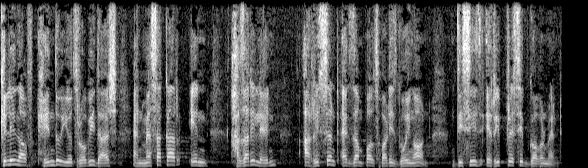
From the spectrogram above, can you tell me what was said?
killing of Hindu youth Robi Das, and massacre in Hazari Lane are recent examples what is going on. This is a repressive government.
